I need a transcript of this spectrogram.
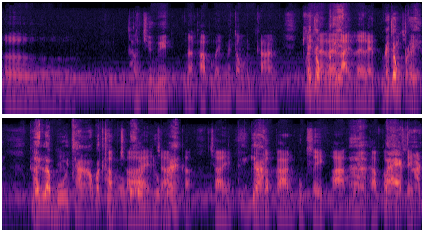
เอ่อ ทั้งชีวิตนะครับ ไม่ไม่ต้องเป็นการเขีไม่ยนต้องเปลี่ยนหลายๆหลายๆผืนไม่ต้องเปลี่ยนคเหมือนเราบูชาวัตคถุรับมงใช่คลถูกไหมใช่ครับใช่ถึงเหจะมือนกับการปลุกเสกพระเนี่ยครับก็แตปลุกกเสกหัก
